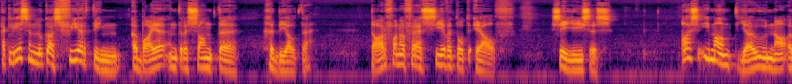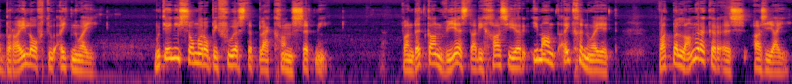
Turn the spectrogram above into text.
Ek lees in Lukas 14 'n baie interessante gedeelte. Daarvan af vers 7 tot 11 sê Jesus: As iemand jou na 'n bruilof toe uitnooi, moet jy nie sommer op die voorste plek gaan sit nie. Want dit kan wees dat die gasheer iemand uitgenooi het wat belangriker is as jy.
